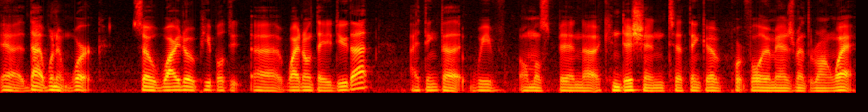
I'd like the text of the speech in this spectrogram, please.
uh, that wouldn't work. So why do people do, uh, why don't they do that? I think that we've almost been uh, conditioned to think of portfolio management the wrong way.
